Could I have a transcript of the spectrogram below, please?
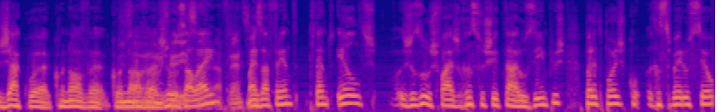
já com a, com a nova, com a nova Jerusalém. Mais à frente, portanto, eles, Jesus faz ressuscitar os ímpios para depois receber o seu,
